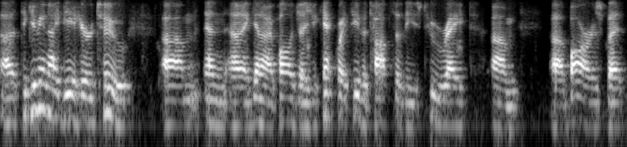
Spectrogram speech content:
Uh, to give you an idea here too, um, and again, I apologize, you can't quite see the tops of these two right um, uh, bars, but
